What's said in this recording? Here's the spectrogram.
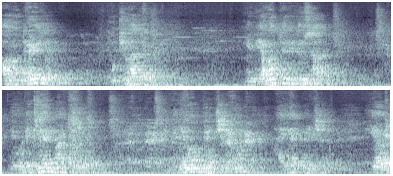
ಅವರೊಂದು ಹೇಳಿದ್ರು ಮುಖ್ಯವಾದ ನೀವು ಯಾವತ್ತಿನ ದಿವಸ ನೀವು ಡಿಕ್ಲೇರ್ ಮಾಡ್ತೀರೋ ಮಿನಿಮಮ್ ಪೆನ್ಷನ್ ಹೈಯರ್ ಪೆನ್ಷನ್ ಎರಡು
